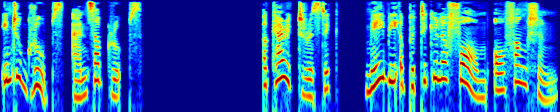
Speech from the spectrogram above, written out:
into groups and subgroups. A characteristic may be a particular form or function.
